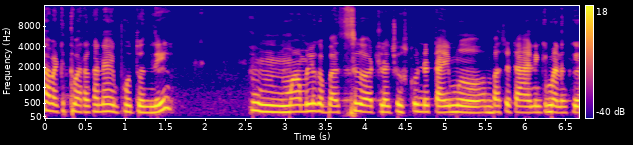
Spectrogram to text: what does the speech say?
కాబట్టి త్వరగానే అయిపోతుంది. మామూలుగా బస్సు అట్లా చూసుకుంటే టైం బస్సు టయానికి మనకి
